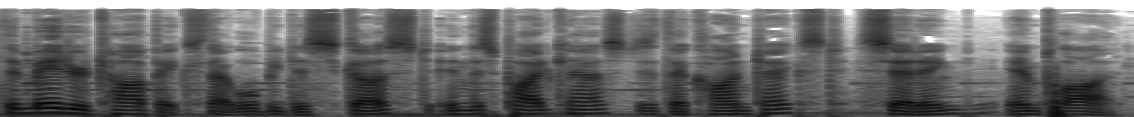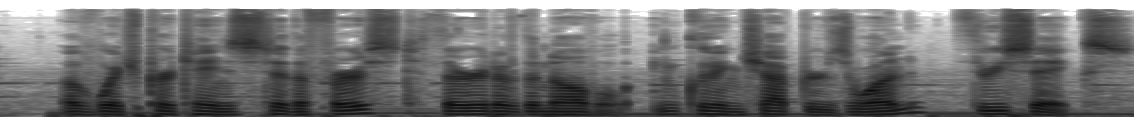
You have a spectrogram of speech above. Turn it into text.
The major topics that will be discussed in this podcast is the context, setting, and plot of which pertains to the first third of the novel, including chapters 1 through 6.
